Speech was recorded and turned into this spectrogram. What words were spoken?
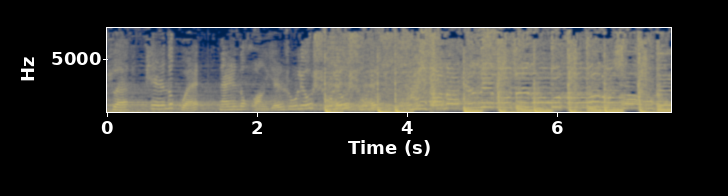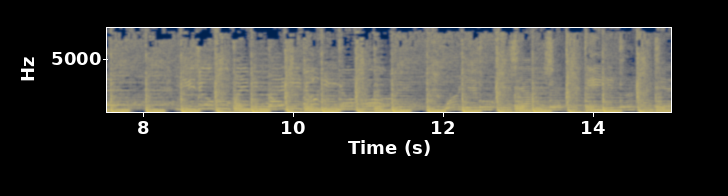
嘴，骗人的鬼，男人的谎言如流水。如流水。如果那天你不知道我喝了多少杯，你就不会明白你究竟有多贵。我也不会像谁第一次看见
